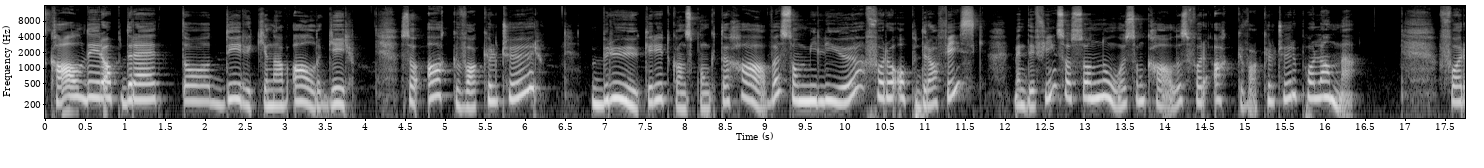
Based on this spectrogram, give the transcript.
skalldyroppdrett og dyrken av alger. Så akvakultur bruker i utgangspunktet havet som miljø for å oppdra fisk, men det fins også noe som kalles for akvakultur på landet. For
